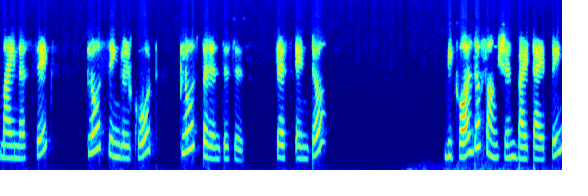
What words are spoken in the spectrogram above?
minus 6 close single quote close parenthesis. Press enter. We call the function by typing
